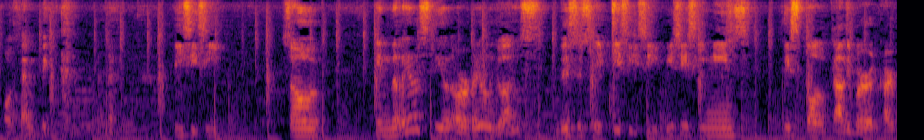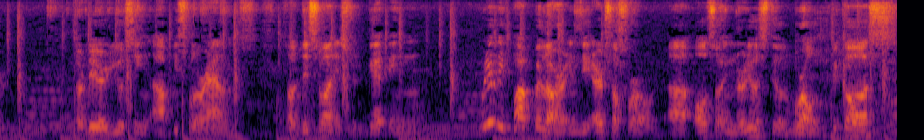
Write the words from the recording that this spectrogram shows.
authentic PCC. So in the real steel or real guns, this is a PCC. PCC means pistol caliber carbine. So they're using uh, pistol rounds. So this one is getting really popular in the airsoft world, uh, also in the real steel world because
